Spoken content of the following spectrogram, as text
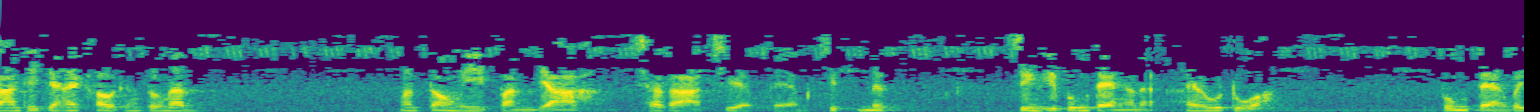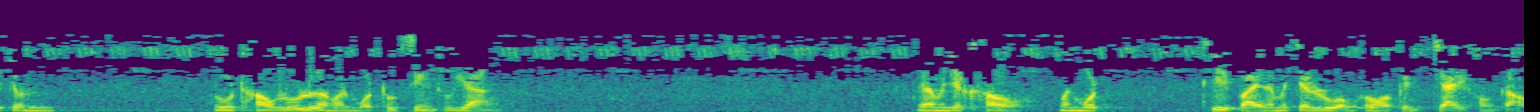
การที่จะให้เข้าถึงตรงนั้น มันต้องมีปัญญา ฉลาดเฉียบแหลมคิดนึก สิ่งที่ปรุงแต่งนะให้รู้ตัวปรุงแต่งไปจนรู้เท่ารู้เรื่องมันหมดทุกสิ่งทุกอย่างแล้วมันจะเข้ามันหมดที่ไปแล้วมันจะรวมเข้ามาเป็นใจของเก่า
